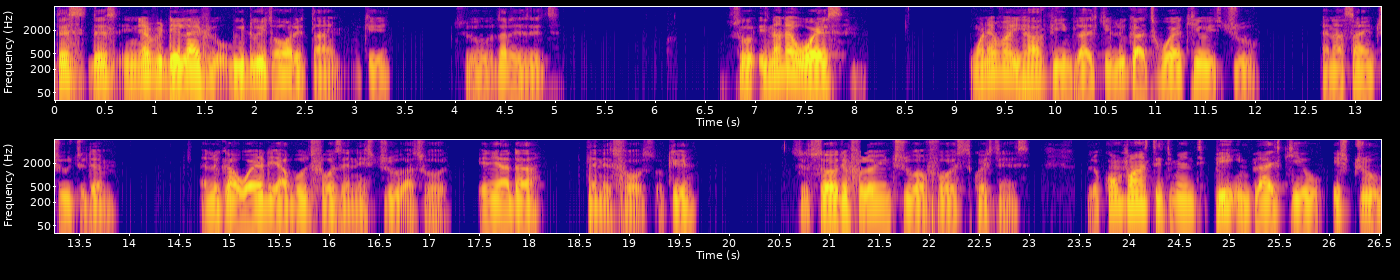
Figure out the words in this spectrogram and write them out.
This this in everyday life you, we do it all the time. Okay, so that is it. So in other words, whenever you have p implies q look at where q is true and assign true to them and look at where they are both false and is true as well any other thing is false okay so solve the following true or false questions the compound statement p implies q is true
